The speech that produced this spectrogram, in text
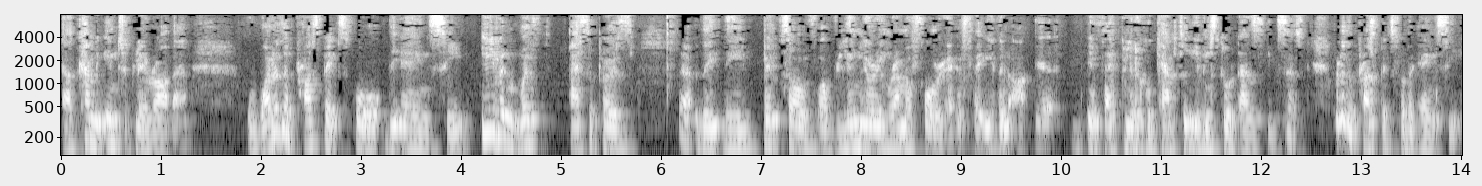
uh, coming into play rather, what are the prospects for the ANC, even with, I suppose, uh, the, the bits of, of lingering Ramaphosa, if they even are, uh, if that political capital even still does exist. What are the prospects for the ANC?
